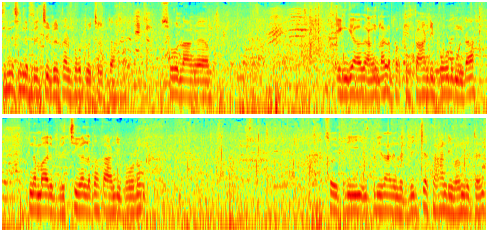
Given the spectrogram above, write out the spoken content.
சின்ன சின்ன பிரிட்ஜுகள் தான் போட்டு வச்சுருக்காங்க ஸோ நாங்கள் எங்கேயாவது அங்கால பக்கம் தாண்டி போடுமுண்டா இந்த மாதிரி பிரிட்ஜுகளில் தான் தாண்டி போடும் ஸோ இப்படி இப்படி நான் இந்த பிரிட்ஜை தாண்டி வந்துட்டேன்.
